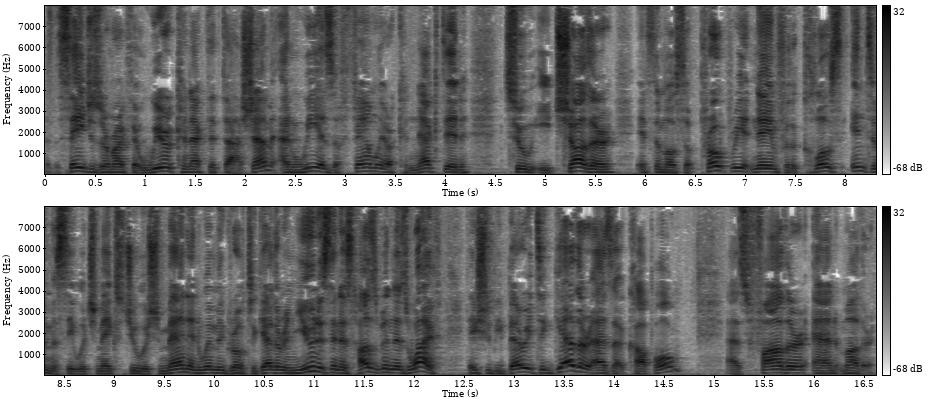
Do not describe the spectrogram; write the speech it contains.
as the sages remark, that we're connected to Hashem, and we as a family are connected to each other. It's the most appropriate name for the close intimacy which makes Jewish men and women grow together in unison as husband and as wife. They should be buried together as a couple as father and mother.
